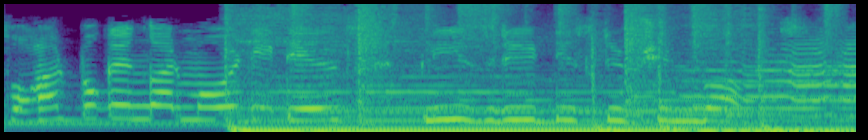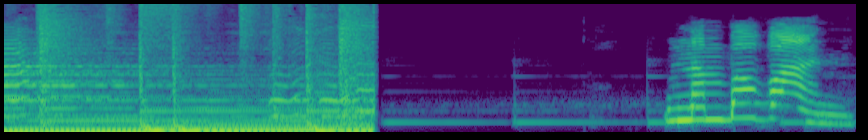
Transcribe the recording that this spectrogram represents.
For booking or more details, please read description box. Number 1.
